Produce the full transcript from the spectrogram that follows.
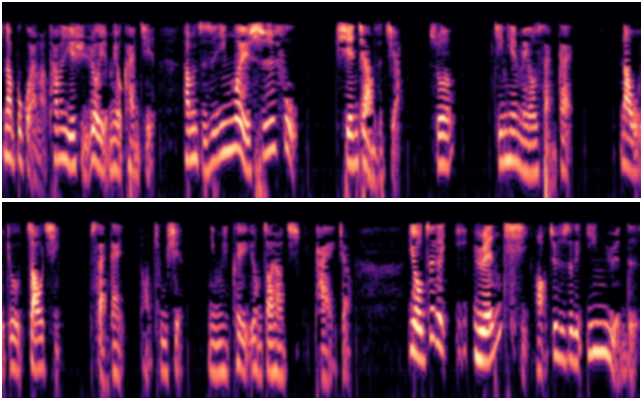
那不管了，他们也许肉眼没有看见，他们只是因为师父先这样子讲，说今天没有伞盖，那我就招请。伞盖啊出现，你们可以用照相机拍，这样有这个缘起啊，就是这个因缘的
